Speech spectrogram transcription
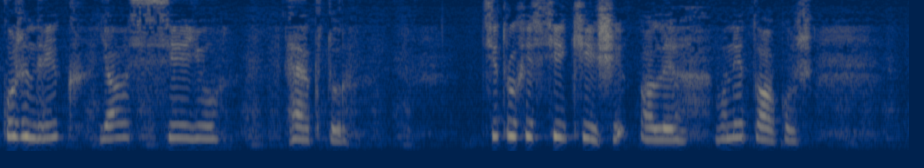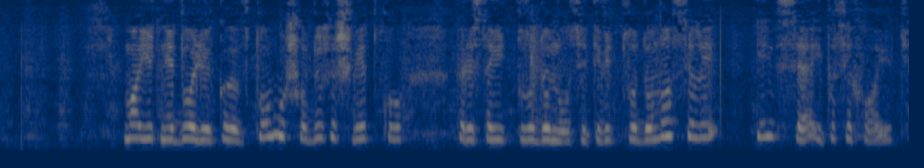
Кожен рік я сію гектор. Ці трохи стійкіші, але вони також мають недолік в тому, що дуже швидко перестають плодоносити. Відплодоносили і все, і посихають.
